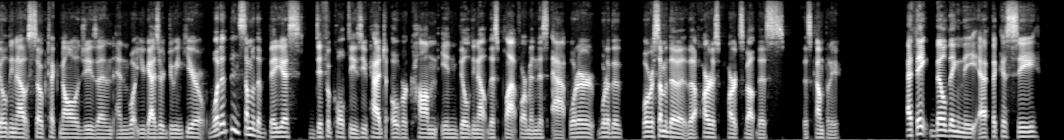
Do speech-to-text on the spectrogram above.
building out SOAAK technologies and and what you guys are doing here. What have been some of the biggest difficulties you've had to overcome in building out this platform and this app? What are what are the what were some of the the hardest parts about this this company? I think building the efficacy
